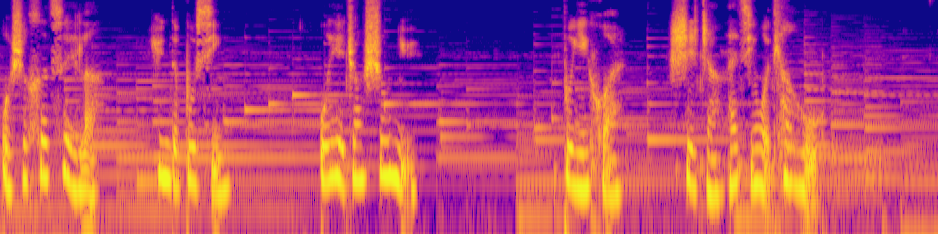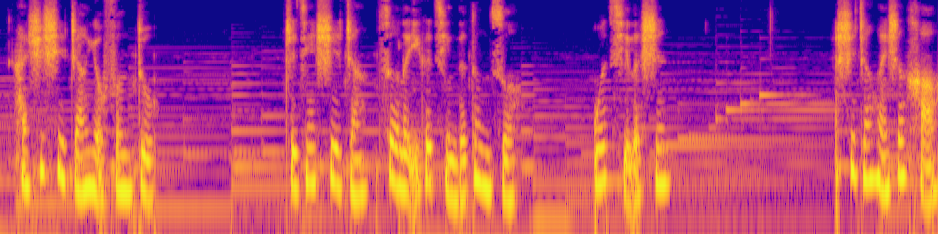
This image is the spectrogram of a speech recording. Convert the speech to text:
我说喝醉了，晕的不行，我也装淑女。不一会儿，市长来请我跳舞，还是市长有风度。只见市长做了一个请的动作，我起了身。市长晚上好。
